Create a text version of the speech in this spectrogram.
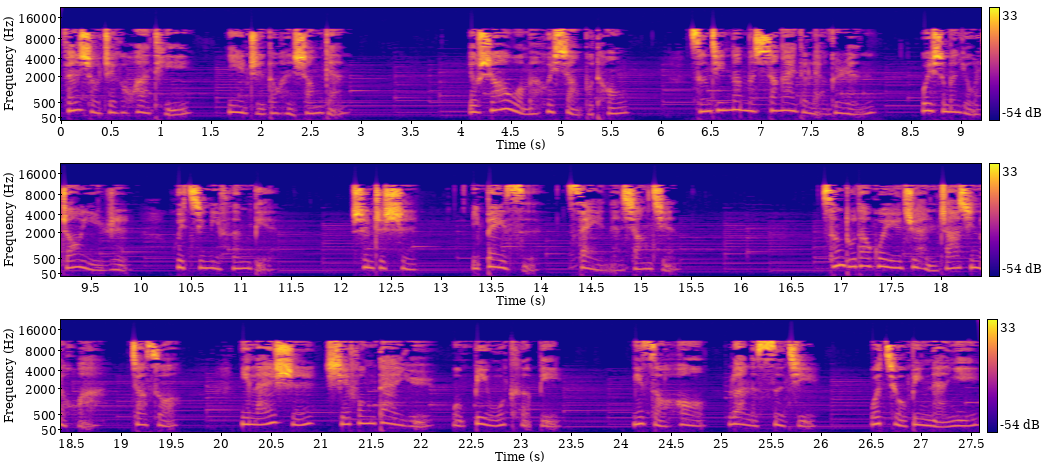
分手这个话题一直都很伤感。有时候我们会想不通，曾经那么相爱的两个人，为什么有朝一日会经历分别，甚至是一辈子再也难相见？曾读到过一句很扎心的话，叫做：“你来时携风带雨，我避无可避；你走后乱了四季，我久病难医。”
